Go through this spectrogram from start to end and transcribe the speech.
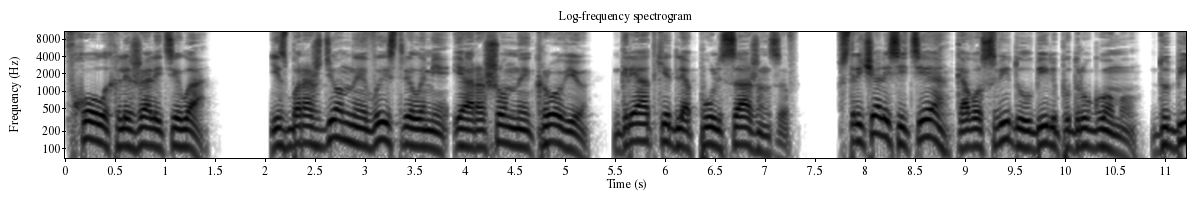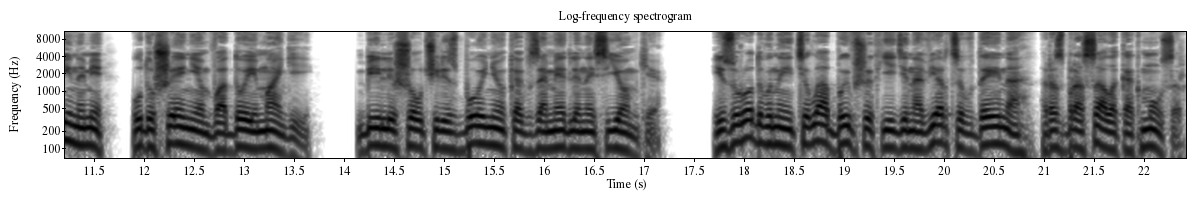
В холлах лежали тела, изборожденные выстрелами и орошенные кровью, грядки для пуль саженцев, Встречались и те, кого с виду убили по-другому, дубинами, удушением, водой и магией. Билли шел через бойню, как в замедленной съемке. Изуродованные тела бывших единоверцев Дейна разбросало, как мусор.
